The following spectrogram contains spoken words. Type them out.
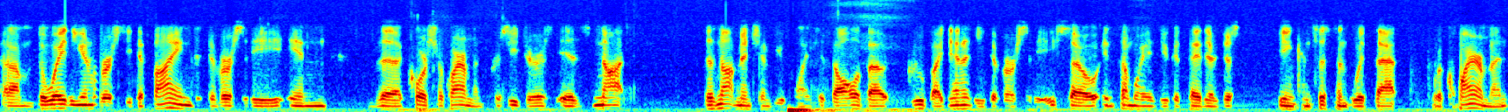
Um, the way the university defined diversity in the course requirement procedures is not does not mention viewpoints. It's all about group identity diversity. So in some ways, you could say they're just being consistent with that requirement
